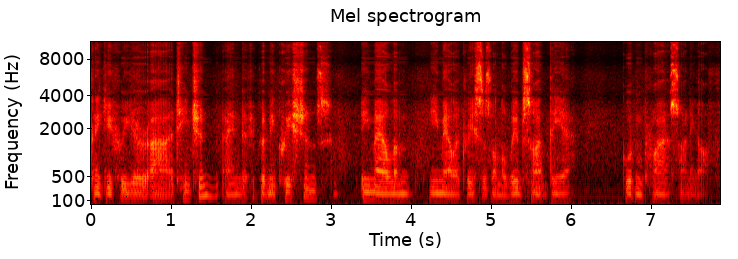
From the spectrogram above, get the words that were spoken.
Thank you for your uh, attention and if you've got any questions email them, email addresses on the website there. Gordon Prier signing off.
